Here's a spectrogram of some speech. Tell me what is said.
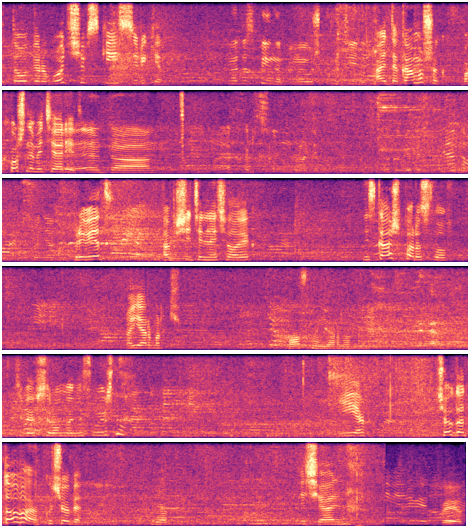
Это овервотчевский сюрикен. Ну, это спиннер, мы уже крутили. А это камушек? Похож на метеорит. Это Вроде. Ну. Привет, общительный человек. Не скажешь пару слов о ярмарке? Классная ярмарка. Тебя все равно не слышно. Эх. Че, готова к учебе? Нет. Печально. Привет.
